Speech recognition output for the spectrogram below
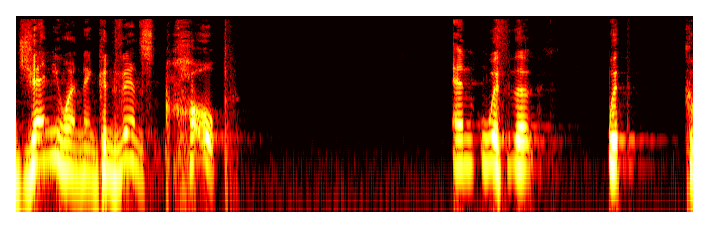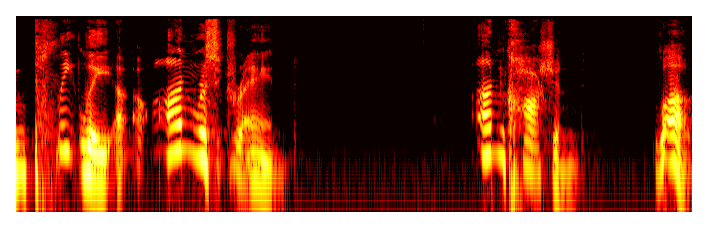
genuine and convinced hope. And with the with completely uh, unrestrained, uncautioned love.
